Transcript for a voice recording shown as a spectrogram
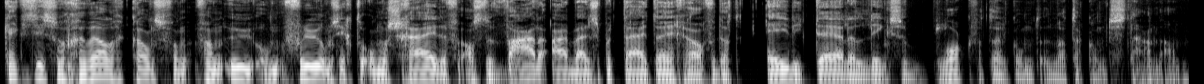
Kijk, het is zo'n geweldige kans van, van u om, voor u om zich te onderscheiden als de ware arbeiderspartij tegenover dat elitaire linkse blok wat er komt, wat er komt te staan dan.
